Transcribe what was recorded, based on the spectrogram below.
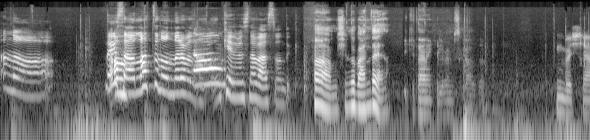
Ana. Neyse Ah. Allah'tan onlara basmadık. Kelimesine basmadık. Ha şimdi bende. İki tane kelimemiz kaldı. Boş ya.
